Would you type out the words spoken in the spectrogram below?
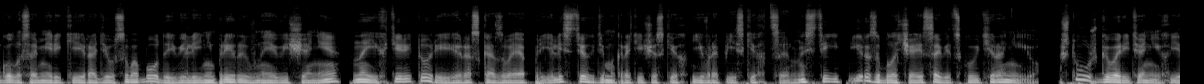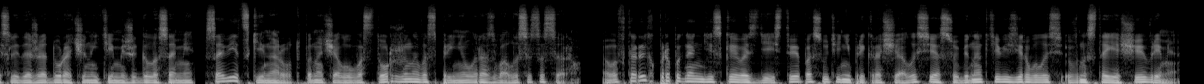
Голос Америки и Радио Свободы вели непрерывное вещание на их территории, рассказывая о прелестях демократических европейских ценностей и разоблачая советскую тиранию. Что уж говорить о них, если даже одураченный теми же голосами советский народ поначалу восторженно воспринял развал СССР. Во-вторых, пропагандистское воздействие по сути не прекращалось и особенно активизировалось в настоящее время.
